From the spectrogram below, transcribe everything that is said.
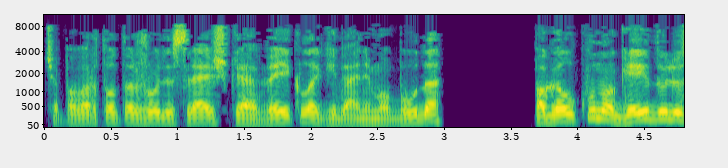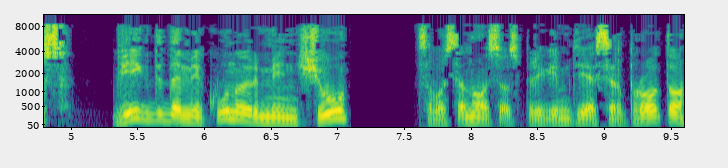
čia pavartotas žodis reiškia veiklą gyvenimo būdą, pagal kūno geidulius, vykdydami kūno ir minčių, savo senosios prigimties ir proto,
